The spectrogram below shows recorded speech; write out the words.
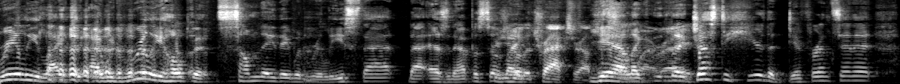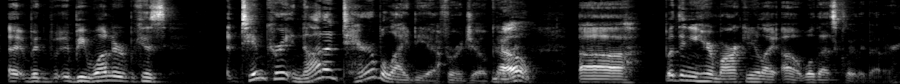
really like, to, I would really hope that someday they would release that that as an episode. 'Cause you know the tracks are out yeah, like right? like just to hear the difference in it, uh, it would it'd be wonder because Tim Curry not a terrible idea for a Joker. no. Uh, but then you hear Mark and you're like, oh well, that's clearly better.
